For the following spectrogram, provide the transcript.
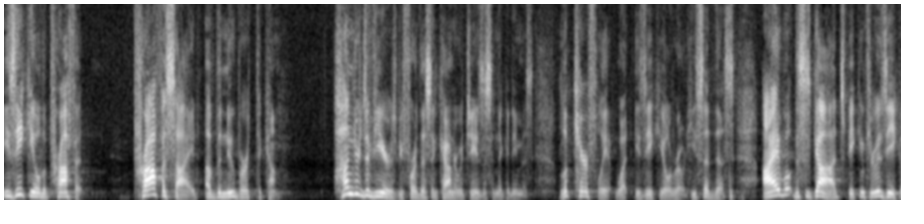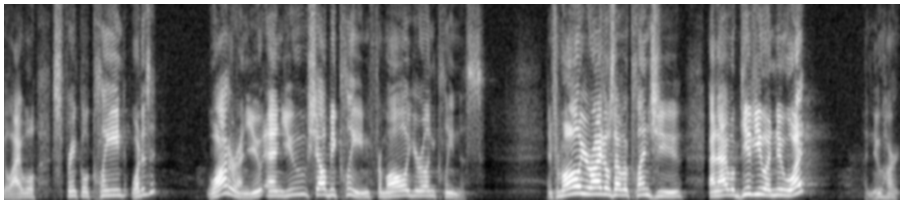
Ezekiel the prophet prophesied of the new birth to come. Hundreds of years before this encounter with Jesus and Nicodemus. Look carefully at what Ezekiel wrote. He said this I will, this is God speaking through Ezekiel, I will sprinkle clean, what is it? Water on you, and you shall be clean from all your uncleanness. And from all your idols I will cleanse you, and I will give you a new what? A new heart.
